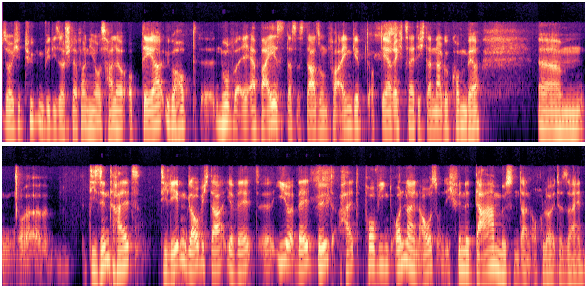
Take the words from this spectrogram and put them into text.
solche Typen wie dieser Stefan hier aus Halle, ob der überhaupt, äh, nur weil er weiß, dass es da so einen Verein gibt, ob der rechtzeitig dann da gekommen wäre. Ähm, äh, die sind halt die leben, glaube ich, da ihr, Welt, äh, ihr Weltbild halt vorwiegend online aus und ich finde, da müssen dann auch Leute sein,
